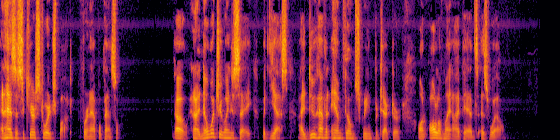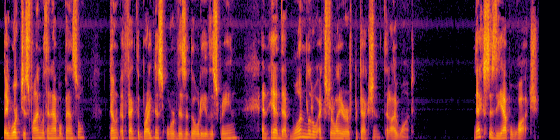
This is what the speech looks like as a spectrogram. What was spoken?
and has a secure storage spot for an Apple Pencil. Oh, and I know what you're going to say, but yes, I do have an AmFilm screen protector on all of my iPads as well. They work just fine with an Apple Pencil, don't affect the brightness or visibility of the screen, and add that one little extra layer of protection that I want. Next is the Apple Watch,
